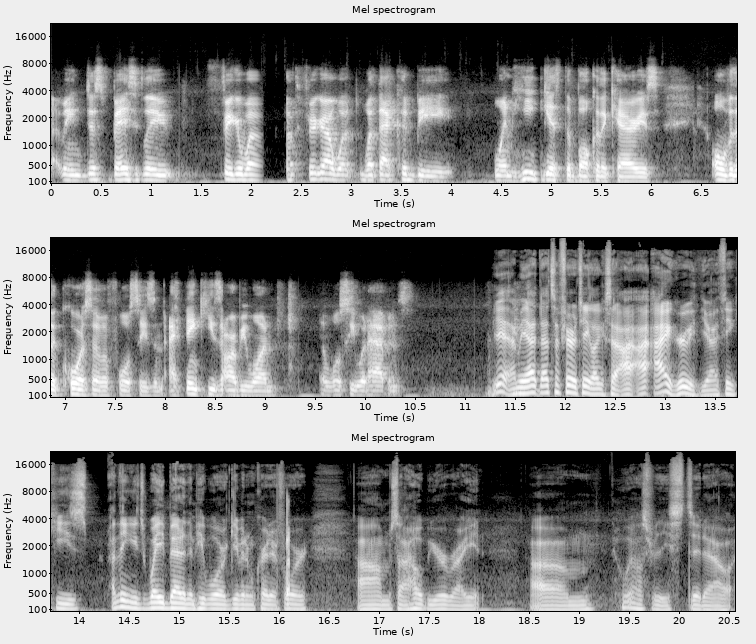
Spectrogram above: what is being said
I mean, just basically figure what figure out what what that could be when he gets the bulk of the carries over the course of a full season. I think he's RB one, and we'll see what happens. Yeah, I mean that, that's a fair take. Like I said, I, I I agree with you. I think he's I think he's way better than people are giving him credit for. Um, so I hope you're right. Um, who else really stood out?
